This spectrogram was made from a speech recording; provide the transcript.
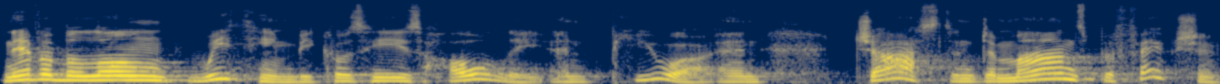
never belong with Him because He is holy and pure and just and demands perfection.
